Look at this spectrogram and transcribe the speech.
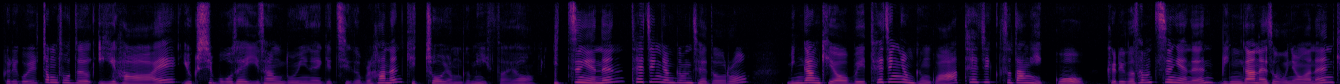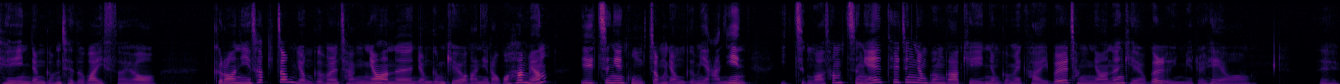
그리고 일정 소득 이하의 65세 이상 노인에게 지급을 하는 기초연금이 있어요. 2층에는 퇴직연금 제도로 민간 기업의 퇴직연금과 퇴직수당이 있고 그리고 3층에는 민간에서 운영하는 개인연금 제도가 있어요. 그러니 사적연금을 장려하는 연금 개혁 아니라고 하면 1층엔 공적연금이 아닌 2층과 3층에 퇴직연금과 개인연금의 가입을 장려하는 개혁을 의미를 해요. 네,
